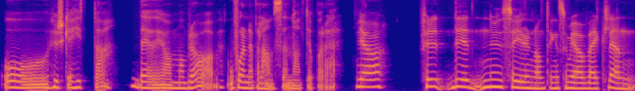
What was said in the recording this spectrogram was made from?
Och hur ska jag hitta det jag mår bra av? Och få den där balansen och alltihopa det här. Ja, för det, nu säger du någonting som jag verkligen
